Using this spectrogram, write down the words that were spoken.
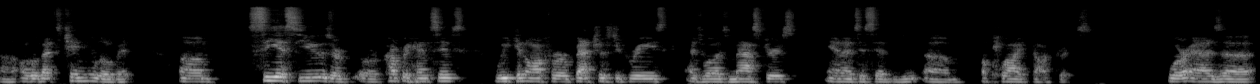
uh, although that's changing a little bit. Um, CSUs or, or comprehensives, we can offer bachelor's degrees as well as master's, and as I said, um, applied doctorates. Whereas a,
